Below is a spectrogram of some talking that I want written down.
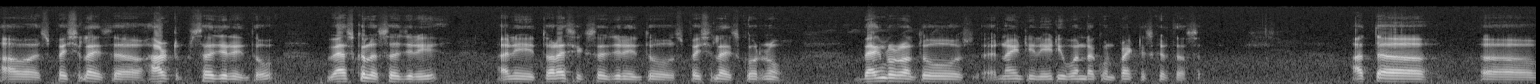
हांव स्पेशलायज हार्ट सर्जरीन तूं वॅस्कुलर सर्जरी आनी थोरॅसीक सर्जरीन तूं स्पेशलायज करून बेंगलोरान तूं नायन्टीन एटी वन दाखून प्रॅक्टीस करता आसा आतां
